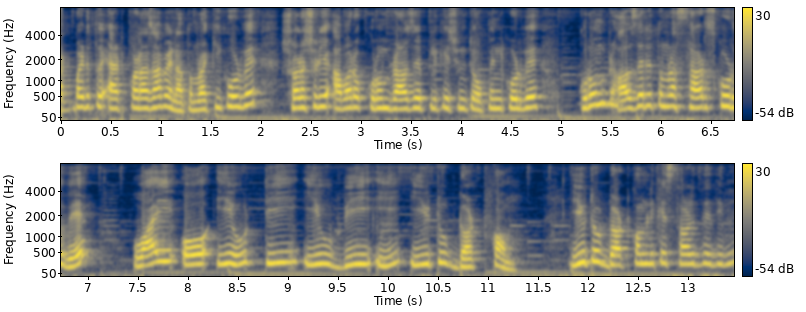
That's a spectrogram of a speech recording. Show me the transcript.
একবারে তো অ্যাড করা যাবে না, তোমরা কি করবে? সরাসরি আবারও ক্রোম ব্রাউজার অ্যাপ্লিকেশনটি ওপেন করবে। ক্রোম ব্রাউজারে তোমরা সার্চ করবে Y O U T U B E YouTube dot com YouTube dot com লিখে সার্চ দিয়ে দিবে।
